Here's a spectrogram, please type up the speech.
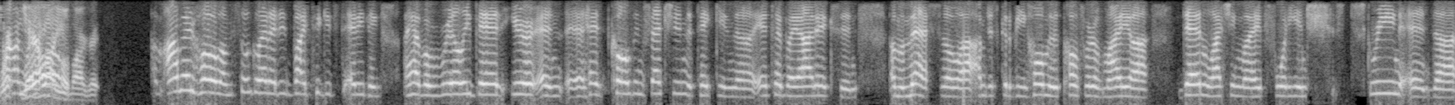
Where, where are you, Margaret? I'm at home. I'm so glad I didn't buy tickets to anything. I have a really bad ear and uh, head cold infection. They're taking uh, antibiotics, and I'm a mess. So uh, I'm just going to be home in the comfort of my uh, den, watching my 40-inch screen and uh,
